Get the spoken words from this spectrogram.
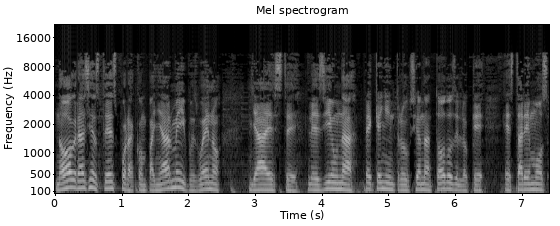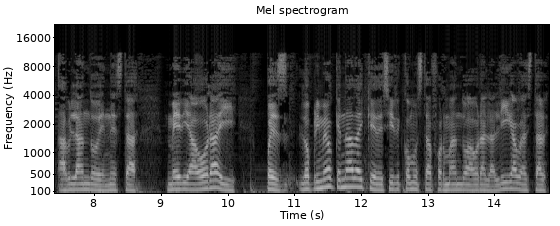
No, gracias a ustedes por acompañarme y pues bueno, ya este les di una pequeña introducción a todos de lo que estaremos hablando en esta media hora y pues lo primero que nada hay que decir cómo está formando ahora la liga. Va a estar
